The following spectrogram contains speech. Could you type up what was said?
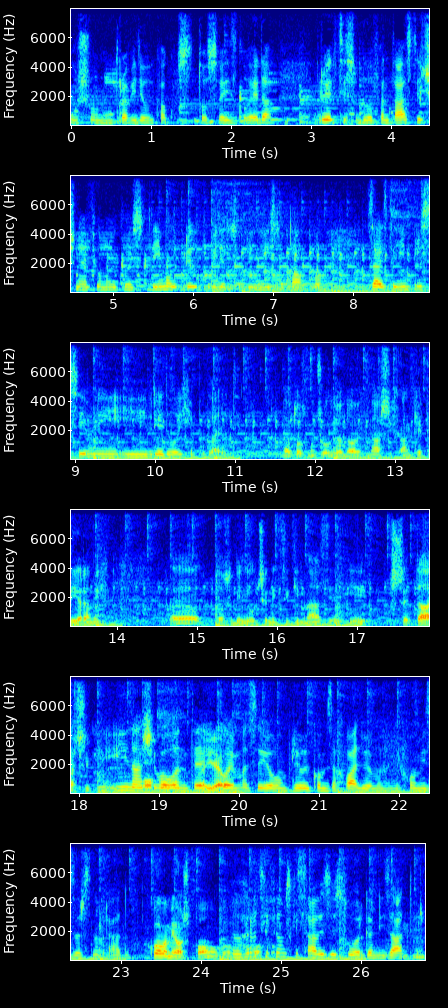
ušli unutra, vidjeli kako to sve izgleda. Projekcije su bile fantastične, filmovi koje ste imali priliku vidjeti su bili isto tako zaista impresivni i vrijedilo ih je pogledati. Evo to smo čuli od ovih naših anketiranih. E, to su bili učenici gimnazije i šetači. I, i naši Oko. Volonteri jel? kojima se i ovom prilikom zahvaljujemo na njihovom izvrsnom radu. Ko vam je još pomogao? Hrvatski oko? filmski savez je suorganizator e,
